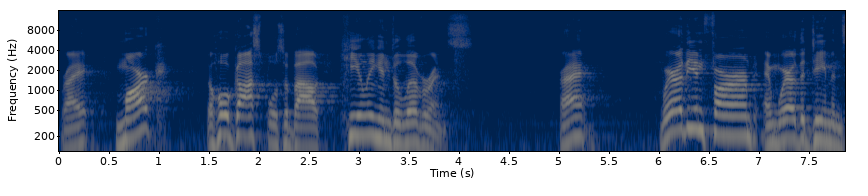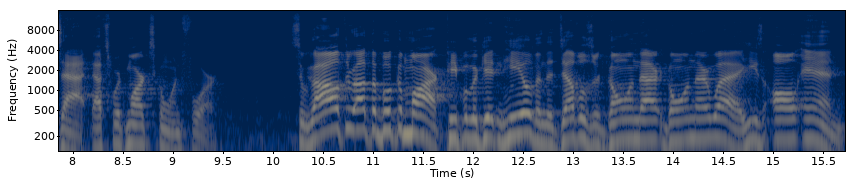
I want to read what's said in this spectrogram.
right? Mark, the whole gospel is about healing and deliverance, right? Where are the infirmed and where are the demons at? That's what Mark's going for. So all throughout the book of Mark, people are getting healed and the devils are going their, going their way. He's all in.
